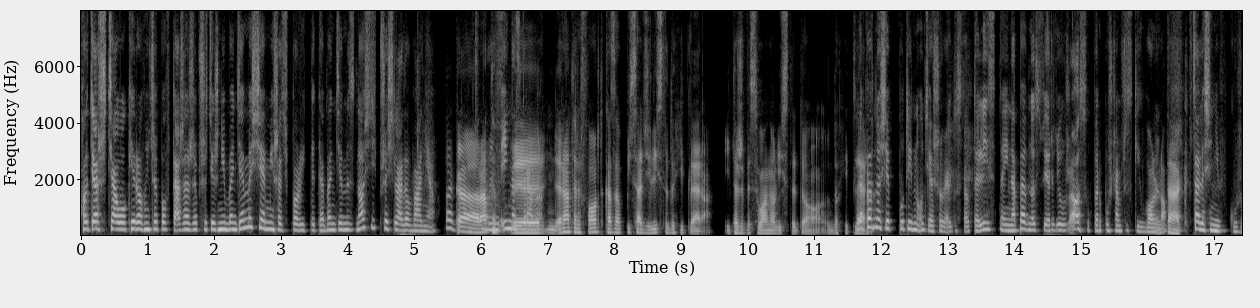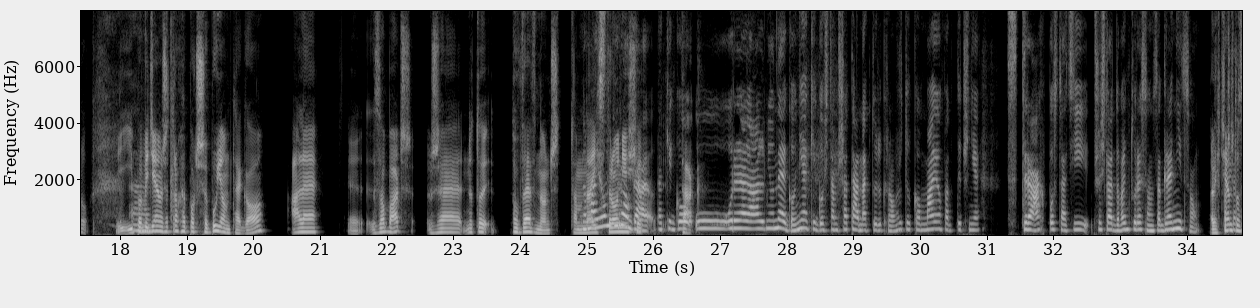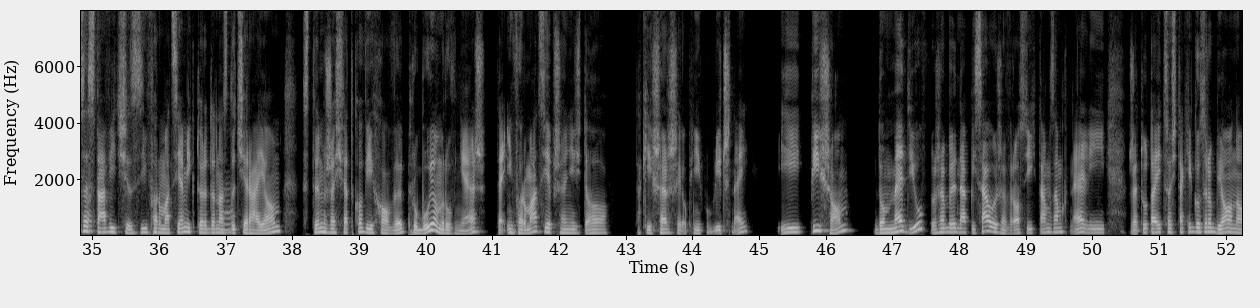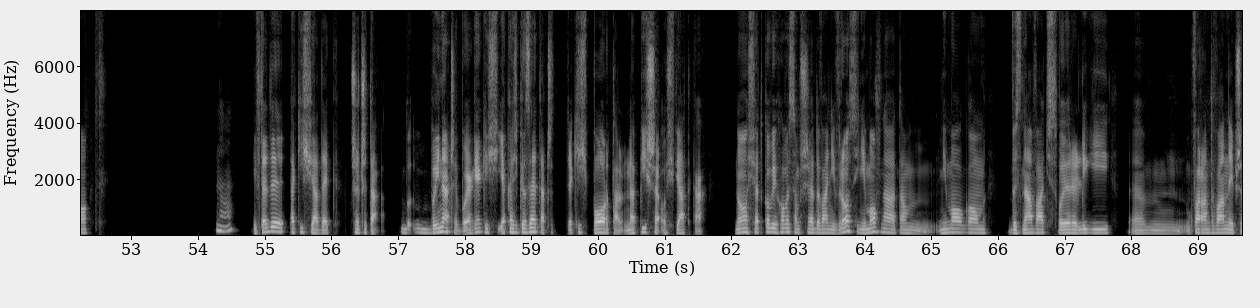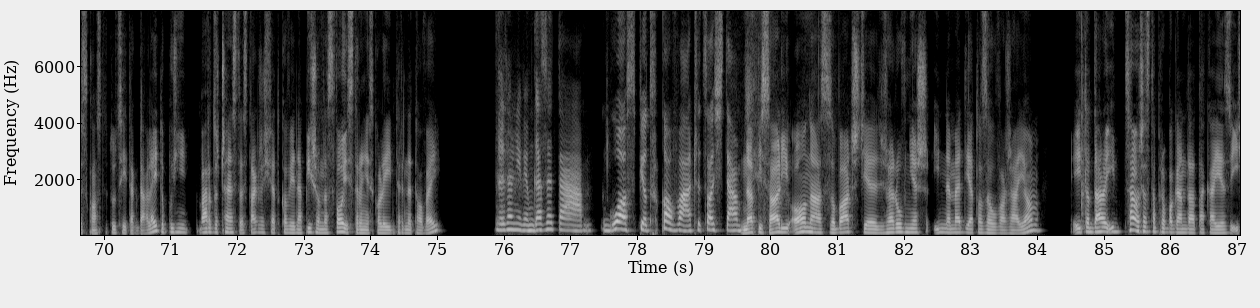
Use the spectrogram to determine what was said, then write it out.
Chociaż ciało kierownicze powtarza, że przecież nie będziemy się mieszać w politykę, będziemy znosić prześladowania. Tak, a Rater, inna sprawa. e, Rutherford kazał pisać listy do Hitlera i też wysyłano listy do, do Na Hitlera. pewno się Putin ucieszył, jak dostał te listy i na pewno stwierdził, że o super, puszczam wszystkich wolno. Tak. Wcale się nie wkurzył. I, i A. powiedziałem, że trochę potrzebują tego, ale e, zobacz, że no to, to wewnątrz, tam No na ich stronie wroga, się. takiego Tak. urealnionego, nie jakiegoś tam szatana, który krąży, tylko mają faktycznie strach w postaci prześladowań, które są za granicą. Ale chciałem to zestawić z informacjami, które do nas No. docierają, z tym, że świadkowie Jehowy próbują również te informacje przenieść do takiej szerszej opinii publicznej i piszą do mediów, żeby napisały, że w Rosji ich tam zamknęli, że tutaj coś takiego zrobiono. No. I wtedy taki świadek przeczyta, bo, bo inaczej, bo jak jakiś, jakaś gazeta czy jakiś portal napisze o świadkach, no świadkowie Jehowy są prześladowani w Rosji, nie można tam, nie mogą wyznawać swojej religii gwarantowanej przez konstytucję i tak dalej, to później bardzo często jest tak, że świadkowie napiszą na swojej stronie z kolei internetowej, Że tam, nie wiem, gazeta Głos Piotrkowa, czy coś tam. napisali o nas, zobaczcie, że również inne media to zauważają i to dalej, i cały czas ta propaganda taka jest, i,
